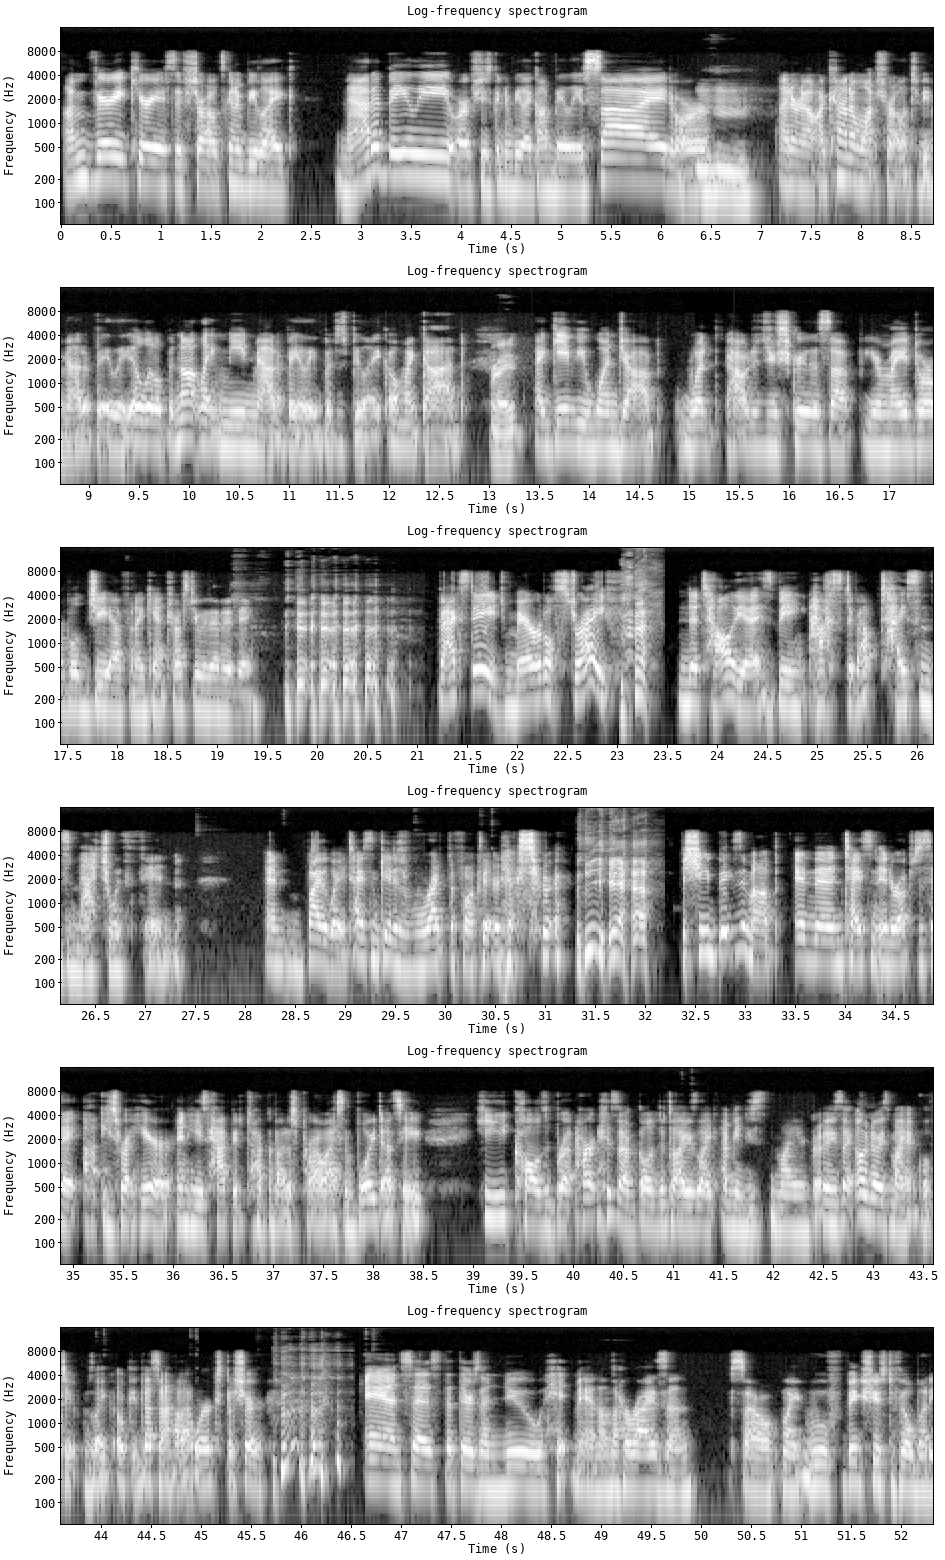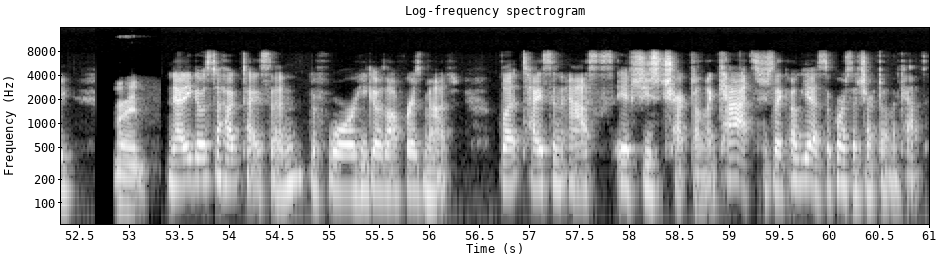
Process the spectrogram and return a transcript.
I'm very curious if Charlotte's going to be like mad at Bayley or if she's going to be like on Bayley's side or hmm I don't know. I kind of want Charlotte to be mad at Bayley a little bit, not like mean mad at Bayley, but just be like, "Oh my god, Right. I gave you one job. What how did you screw this up? You're my adorable GF and I can't trust you with anything." Backstage, marital strife. Natalya is being asked about Tyson's match with Finn. And by the way, Tyson Kidd is right the fuck there next to her. yeah. She bigs him up, and then Tyson interrupts to say, uh, he's right here, and he's happy to talk about his prowess, and boy, does he. He calls Bret Hart his uncle, and Natalya's like, I mean, he's my uncle. And he's like, oh no, he's my uncle too. I was like, okay, that's not how that works, but sure. and says that there's a new hitman on the horizon. So, like, oof, big shoes to fill, buddy. Right. Natty goes to hug Tyson before he goes off for his match. But Tyson asks if she's checked on the cats. She's like, Oh, yes, of course I checked on the cats.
